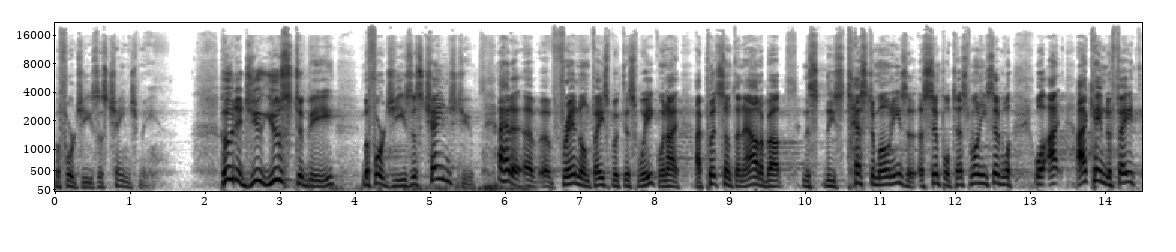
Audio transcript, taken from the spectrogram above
before Jesus changed me? Who did you used to be before Jesus changed you. I had a, a, friend on Facebook this week when I, I put something out about this, these testimonies, a, a, simple testimony. He said, Well, well I, I came to faith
